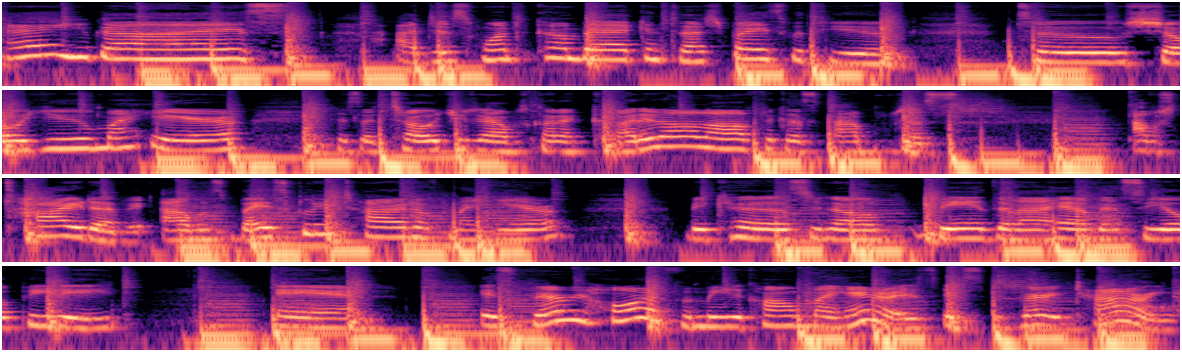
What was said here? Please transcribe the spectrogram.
Hey, you guys. I just want to come back and touch base with you to show you my hair. Because I told you that I was going to cut it all off because I'm just, I was tired of it. I was basically tired of my hair because, you know, being that I have that COPD and it's very hard for me to comb my hair. It's, it's very tiring.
